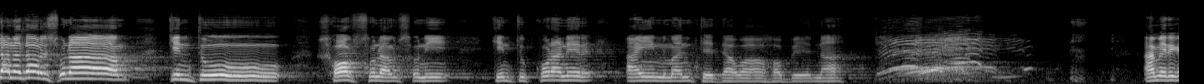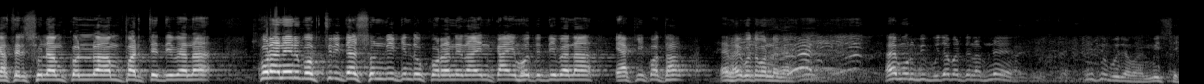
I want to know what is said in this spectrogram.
জানাদার সুনাম। কিন্তু সব সুনাম শুনি, কিন্তু কোরআনের আইন মানতে দেওয়া হবে না। আমের গাছের সুনাম করল, আম পারতে দিবে না। কোরআনের বক্তৃতা শুনবি কিন্তু কোরআনের আইন কায়েম হতে দিবে না। একই কথা। এ ভাই কত না হ্যাঁ মুরবি বুঝা পারতেন আপনি? কিছু বুঝাবেন মিশে।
